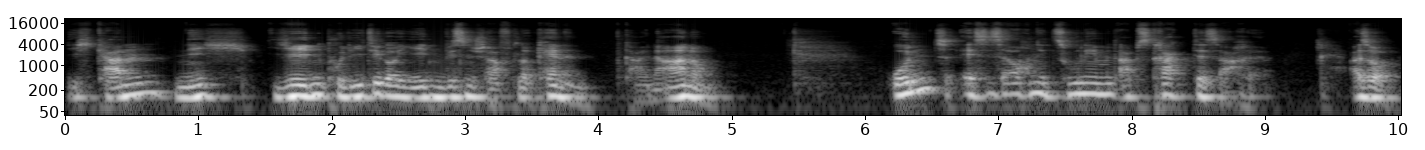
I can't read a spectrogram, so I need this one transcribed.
Ich kann nicht jeden Politiker, jeden Wissenschaftler kennen. Keine Ahnung. Und es ist auch eine zunehmend abstrakte Sache. Also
